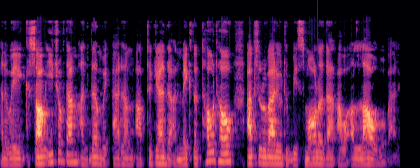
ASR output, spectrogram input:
And we solve each of them and then we add them up together and make the total absolute value to be smaller than our allowable value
